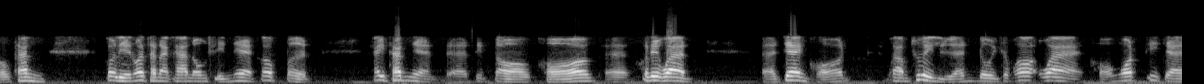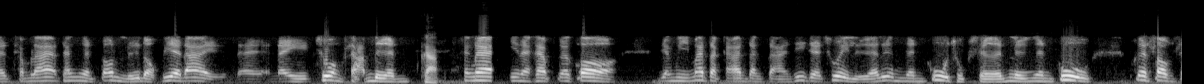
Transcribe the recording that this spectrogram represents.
ของท่าน ก็เรียนว่าธนาคารออมสินเนี่ยก็เปิด ให้ท่านเนี่ยเอ่อติดต่อขอเอ่อเขาเรียกว่าเอ่อแจ้งขอความช่วยเหลือโดยเฉพาะว่าของดที่จะชำระทั้งเงินต้นหรือดอกเบี้ยได้ในในช่วงสามเดือนครับข้างหน้านี้นะครับ แล้วก็ยังมีมาตรการต่างๆ ที่จะช่วยเหลือเรื่องเงินกู้ฉุกเฉินหรือเงินกู้ เพื่อซ่อมแซ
